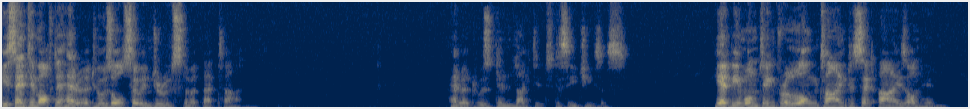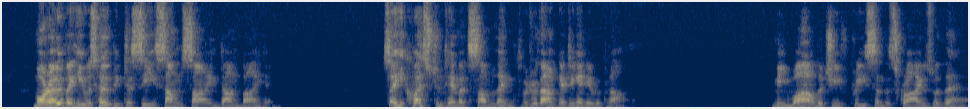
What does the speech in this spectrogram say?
he sent him off to Herod, who was also in Jerusalem at that time. Herod was delighted to see Jesus. He had been wanting for a long time to set eyes on him. Moreover, he was hoping to see some sign done by him. So he questioned him at some length, but without getting any reply. Meanwhile, the chief priests and the scribes were there,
